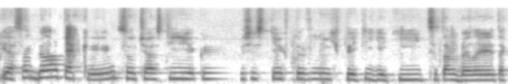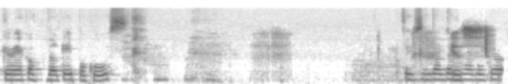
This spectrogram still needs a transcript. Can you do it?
já jsem byla taky součástí jakože z těch prvních pěti dětí, co tam byly, takový jako velký pokus. Takže jsem tam tak Yes. yes. jako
